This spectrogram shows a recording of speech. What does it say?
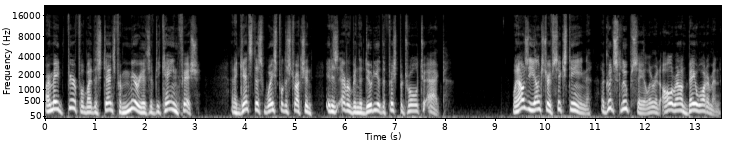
are made fearful by the stench from myriads of decaying fish, and against this wasteful destruction it has ever been the duty of the fish patrol to act. When I was a youngster of sixteen, a good sloop sailor and all around bay waterman,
